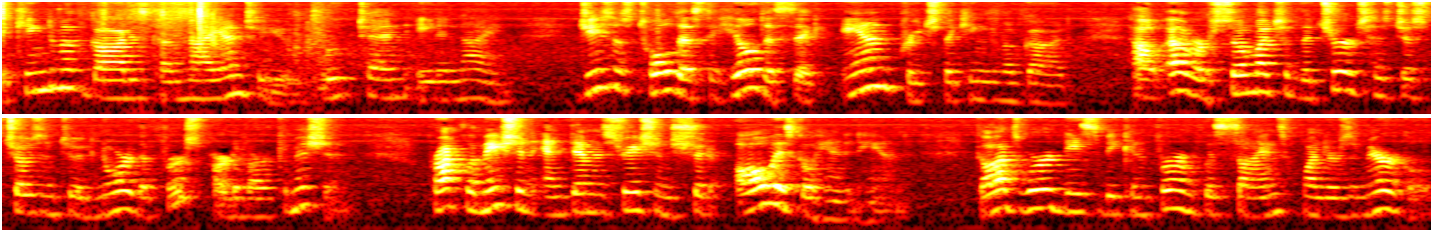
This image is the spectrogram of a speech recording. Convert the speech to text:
The kingdom of God is come nigh unto you. Luke 10 8 and 9. Jesus told us to heal the sick and preach the kingdom of God. However, so much of the church has just chosen to ignore the first part of our commission. Proclamation and demonstration should always go hand in hand. God's word needs to be confirmed with signs, wonders, and miracles.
